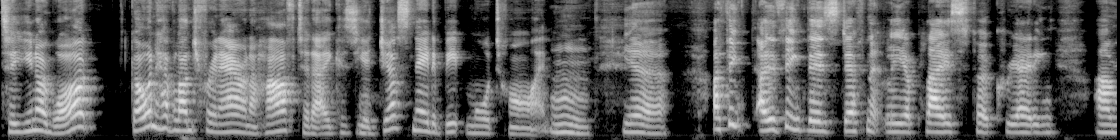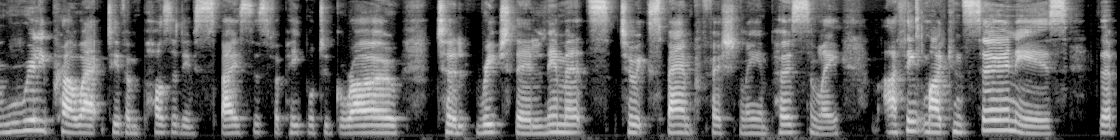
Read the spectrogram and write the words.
to, you know what, go and have lunch for an hour and a half today because you just need a bit more time. Mm, yeah, I think I think there's definitely a place for creating um, really proactive and positive spaces for people to grow, to reach their limits, to expand professionally and personally. I think my concern is the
